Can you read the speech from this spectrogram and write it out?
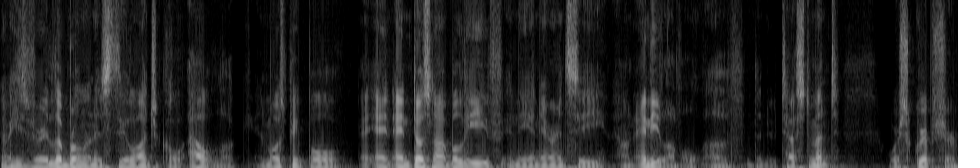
Now, he's very liberal in his theological outlook, and most people, and, and does not believe in the inerrancy on any level of the New Testament or Scripture.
